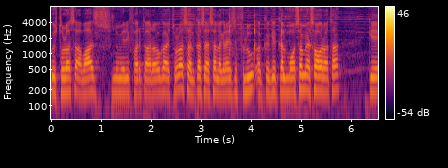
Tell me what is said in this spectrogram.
कुछ थोड़ा सा आवाज़ में मेरी फ़र्क आ रहा होगा। थोड़ा सा हल्का सा ऐसा लग रहा है जैसे फ्लू क्योंकि कल मौसम ऐसा हो रहा था कि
